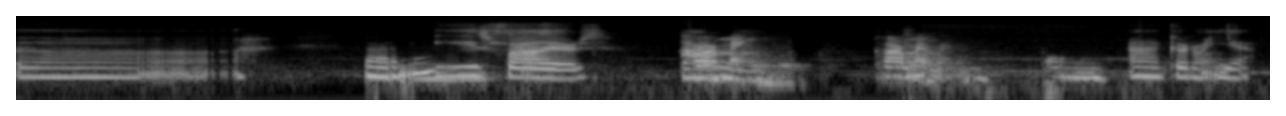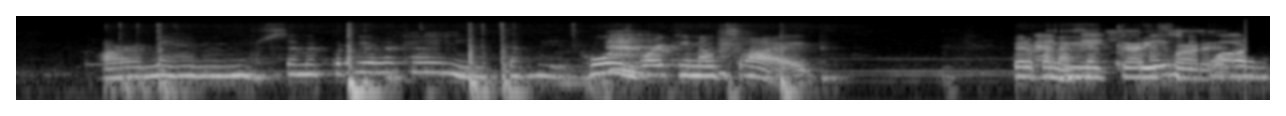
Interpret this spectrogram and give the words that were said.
Uh, Carmen. is fathers. Carmen. Carmen. Ah, Carmen, yeah. Carmen, se me perdió la cadenita. Who is working outside? Pero con acento. Cari Father.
